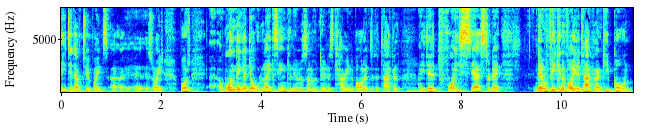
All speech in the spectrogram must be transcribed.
he did have two points, uh, uh, is right. But uh, one thing I don't like seeing Cillian O'Sullivan doing is carrying the ball into the tackle, and he did it twice yesterday. Now, if he can avoid a tackle and keep going,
